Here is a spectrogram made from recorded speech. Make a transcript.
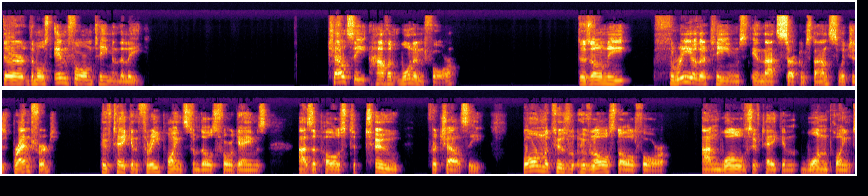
They're the most informed team in the league. Chelsea haven't won in four. There's only three other teams in that circumstance, which is Brentford, who've taken three points from those four games, as opposed to two for Chelsea. Bournemouth, who've lost all four, and Wolves, who've taken one point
